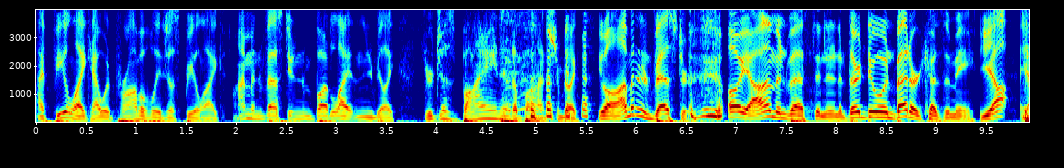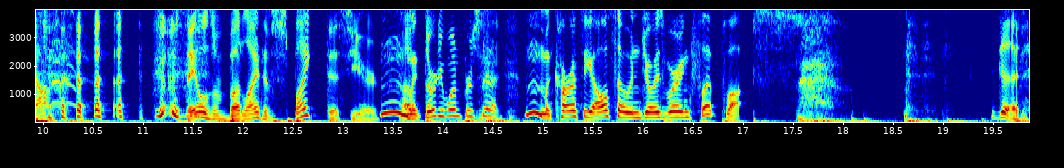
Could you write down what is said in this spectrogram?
I feel like I would probably just be like, I'm investing in Bud Light, and you'd be like, you're just buying it a bunch, and be like, yo, I'm an investor. Oh yeah, I'm investing in it. They're doing better because of me. Yeah, yeah. Sales of Bud Light have spiked this year, up thirty-one percent. Hmm, McCarthy also enjoys wearing flip flops. Good.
